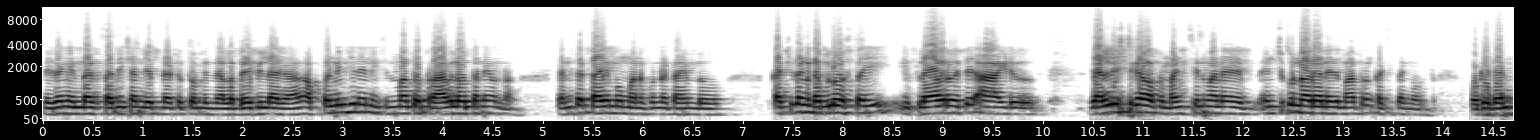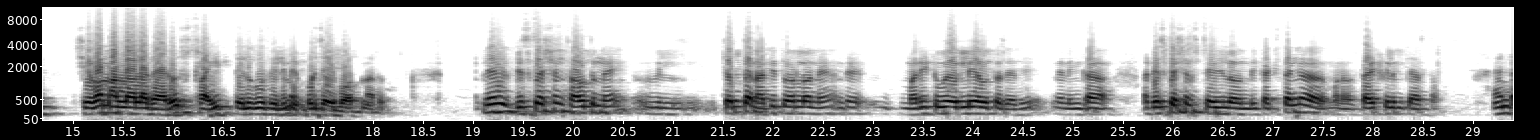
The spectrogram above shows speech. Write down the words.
నిజంగా ఇందాక సతీష్ అని చెప్పినట్టు తొమ్మిది నెలల బేబీ లాగా అప్పటి నుంచి నేను ఈ సినిమాతో ట్రావెల్ అవుతూనే ఉన్నా. ఎంత టైము మనకున్న టైంలో ఖచ్చితంగా డబ్బులు వస్తాయి. ఈ ఫ్లేవర్ అయితే ఆ ఇడు జర్నలిస్ట్గా ఒక మంచి సినిమానే ఎంచుకున్నాడు అనేది మాత్రం ఖచ్చితంగా ఉంటుంది. ఓకే దెన్ శివ మల్లాల గారు స్ట్రైట్ తెలుగు ఫిలిం ఎప్పుడు చేయబోతున్నారు? లేదు డిస్కషన్స్ అవుతున్నాయి. వీళ్ళు చెప్తాను అతి త్వరలోనే. అంటే మరీ టూ ఎర్లీ అవుతుంది అది. నేను ఇంకా డిస్కషన్ స్టేజ్లో ఉంది. ఖచ్చితంగా మనం స్ట్రైట్ ఫిల్మ్ చేస్తాం. And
